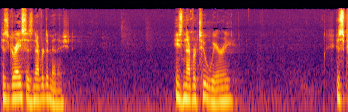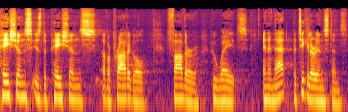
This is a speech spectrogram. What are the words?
His grace is never diminished. He's never too weary. His patience is the patience of a prodigal father who waits. And in that particular instance,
